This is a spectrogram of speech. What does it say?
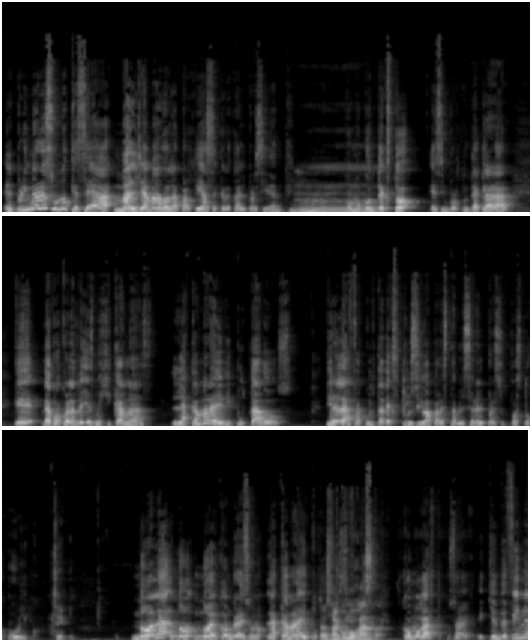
El primero es uno que se ha mal llamado la partida secreta del presidente. Mm. Como contexto, es importante aclarar que, de acuerdo con las leyes mexicanas, la Cámara de Diputados tiene la facultad exclusiva para establecer el presupuesto público. Sí. No, la, no, no el Congreso, no, la Cámara de O Diputados. sea, ¿cómo gasta? cómo gasta. O sea, quien define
